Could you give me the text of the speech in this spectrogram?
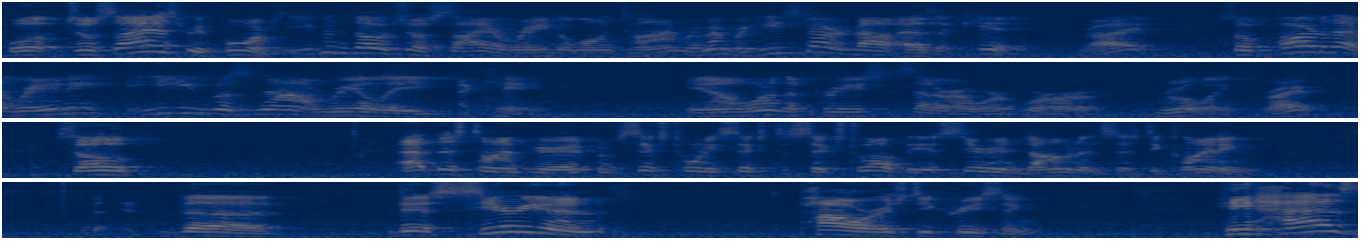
Well, Josiah's reforms, even though Josiah reigned a long time, remember he started out as a kid, right? So part of that reigning, was not really a king. You know, one of the priests, etc., were, were ruling, right? So at this time period, from 626 to 612, the Assyrian dominance is declining. The, the Assyrian power is decreasing. He has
